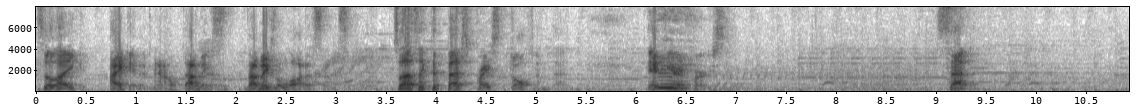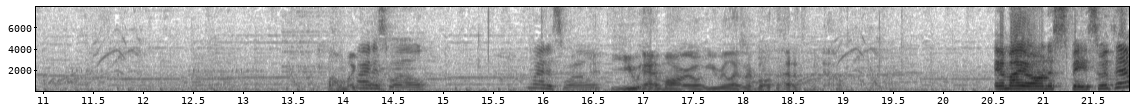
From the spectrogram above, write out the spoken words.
So like, I get it now. That makes that makes a lot of sense. So that's like the best priced dolphin then, if you're in first. Seven. Oh my Might god. Might as well. Might as well. You and Mario, you realize are both ahead of me now. Am I on a space with him?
